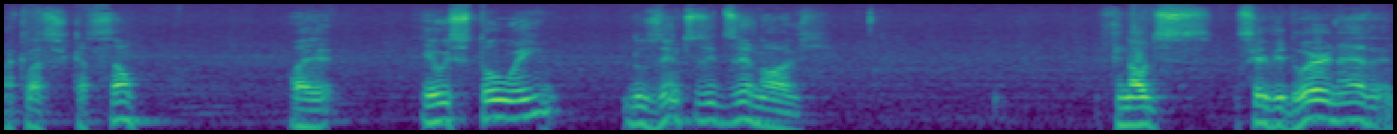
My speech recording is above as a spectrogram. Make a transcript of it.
a classificação. Olha, eu estou em 219. final de servidor, né?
